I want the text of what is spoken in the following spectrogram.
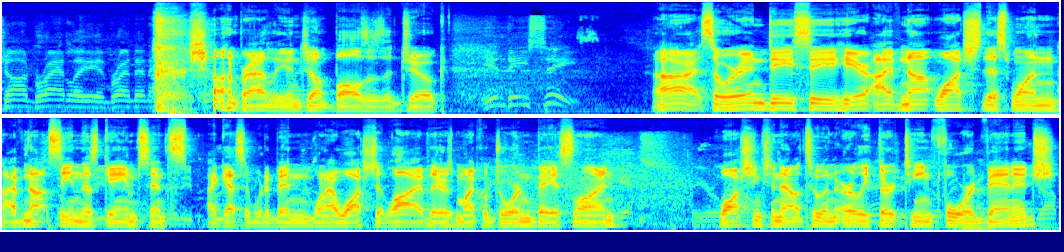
Shawn Bradley and Brendan. Shawn Bradley and jump balls is a joke. All right, so we're in DC here. I've not watched this one. I've not seen this game since I guess it would have been when I watched it live. There's Michael Jordan baseline. Washington out to an early 13-4 advantage.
